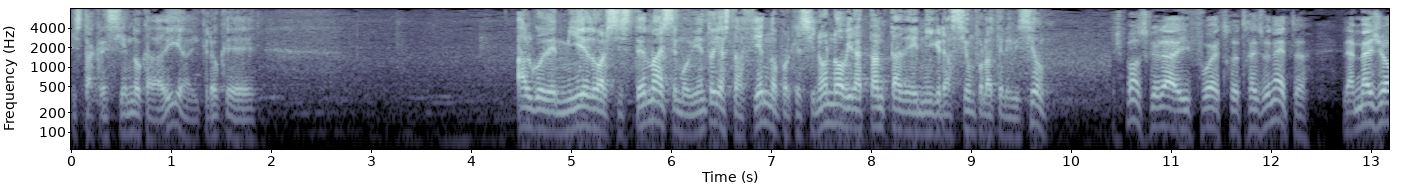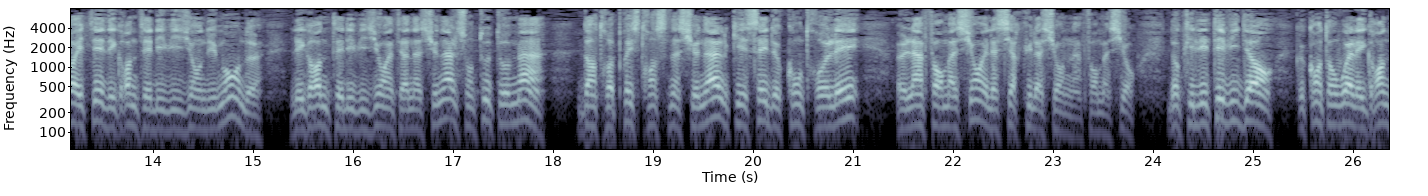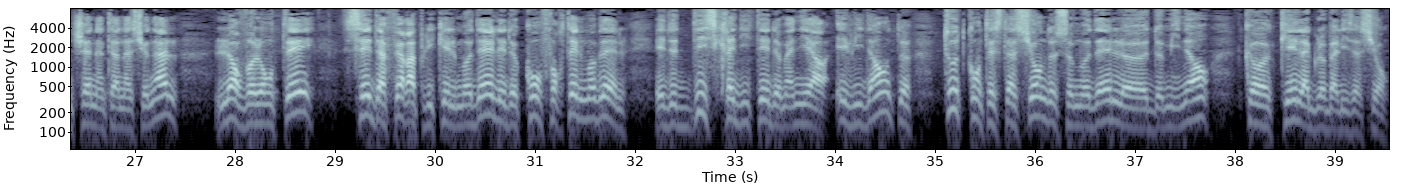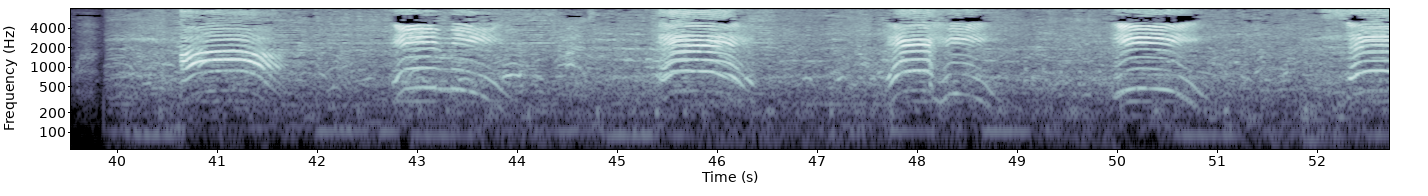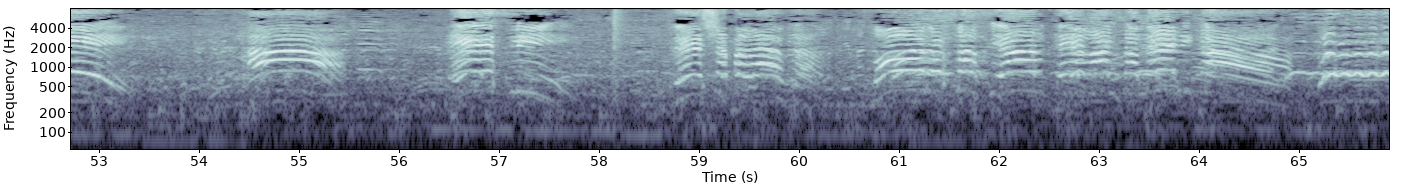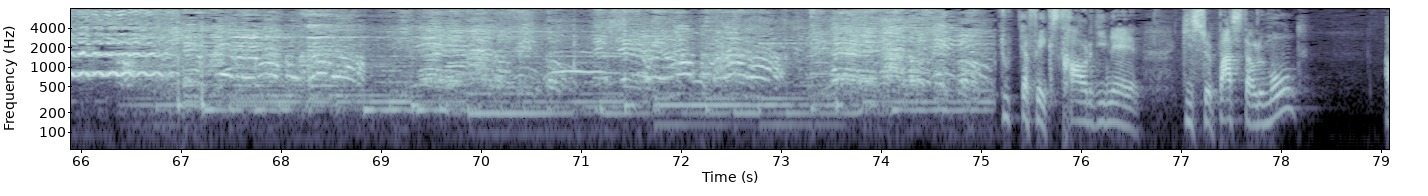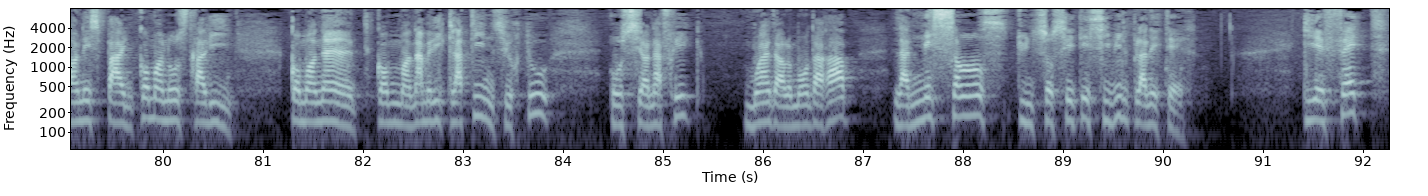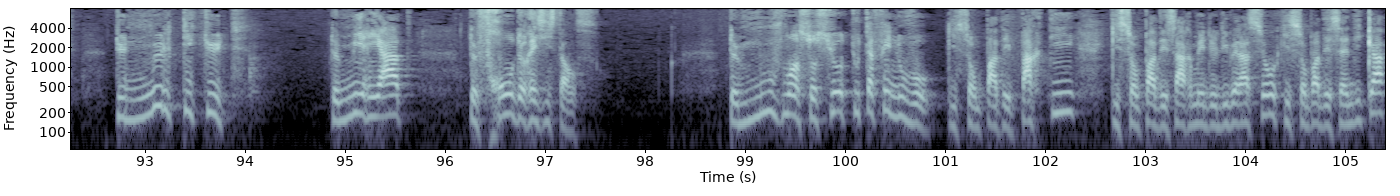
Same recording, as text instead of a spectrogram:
está creciendo cada día y creo que algo de miedo al sistema, ese movimiento ya está haciendo, porque si no, no hubiera tanta denigración por la televisión. Je pense que là, il faut être très honnête. La majorité des grandes télévisions du monde, les grandes télévisions internationales, sont toutes aux mains d'entreprises transnationales qui essayent de contrôler euh, l'information et la circulation de l'information. Donc il est évident que quand on voit les grandes chaînes internationales, leur volonté, c'est de faire appliquer le modèle et de conforter le modèle et de discréditer de manière évidente toute contestation de ce modèle euh, dominant qu'est la globalisation. A, M, à fait extraordinaire qui se passe dans le monde, en Espagne comme en Australie, comme en Inde, comme en Amérique latine surtout, aussi en Afrique, moins dans le monde arabe, la naissance d'une société civile planétaire, qui est faite d'une multitude de myriades de fronts de résistance de mouvements sociaux tout à fait nouveaux, qui ne sont pas des partis, qui ne sont pas des armées de libération, qui ne sont pas des syndicats.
